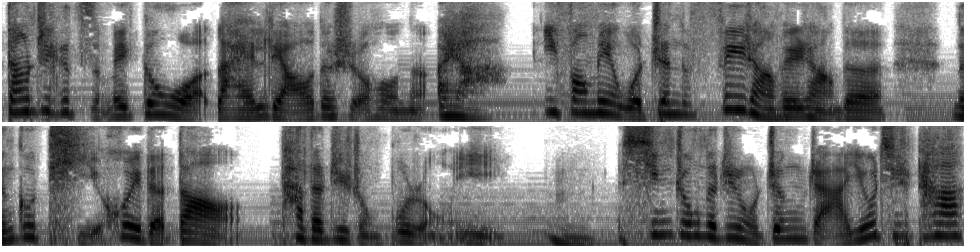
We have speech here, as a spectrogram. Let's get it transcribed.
当这个姊妹跟我来聊的时候呢，哎呀，一方面我真的非常非常的能够体会得到她的这种不容易，嗯，心中的这种挣扎，尤其是他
